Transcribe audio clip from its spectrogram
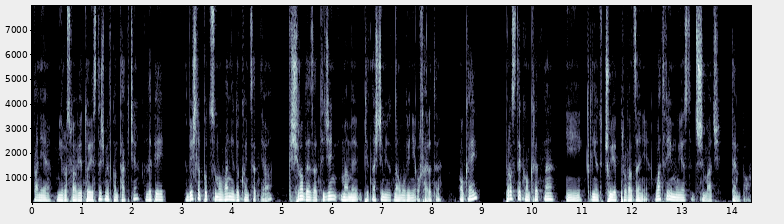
panie Mirosławie, to jesteśmy w kontakcie, lepiej wyślę podsumowanie do końca dnia. W środę za tydzień mamy 15 minut na omówienie oferty. OK? Proste, konkretne i klient czuje prowadzenie. Łatwiej mu jest trzymać tempo.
